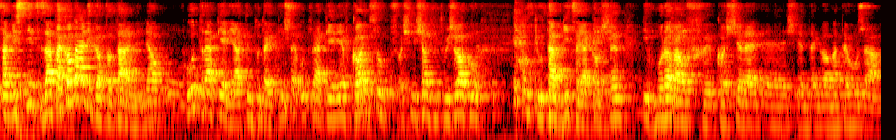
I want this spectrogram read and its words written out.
zawistnicy zaatakowali go totalnie. Miał utrapienie, a tym tutaj piszę, utrapienie. W końcu w 80 roku kupił tablicę jakąś ten i wmurował w kościele e, świętego Mateusza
